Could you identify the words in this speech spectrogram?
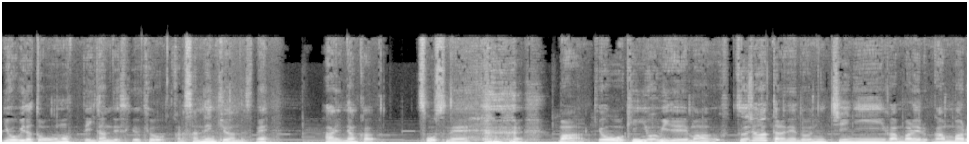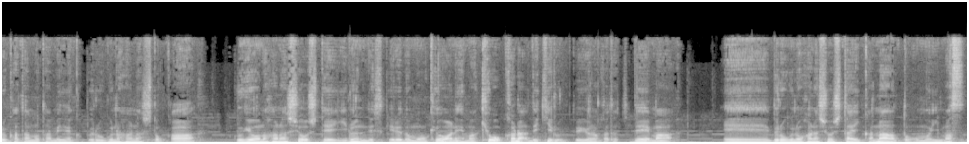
曜日だと思っていたんですけど、今日から3連休なんですね。はい、なんか、そうですね。まあ、今日金曜日で、まあ、通常だったらね、土日に頑張れる、頑張る方のためになんかブログの話とか、副業の話をしているんですけれども、今日はね、まあ今日からできるというような形で、まあ、えー、ブログのお話をしたいかなと思います。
